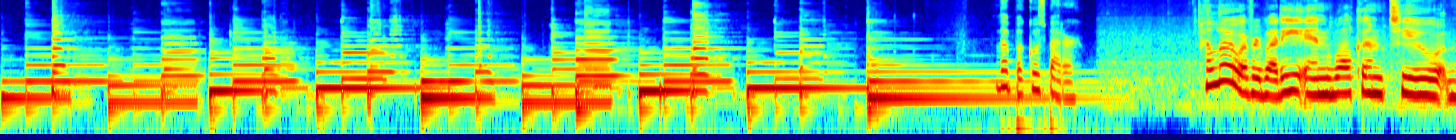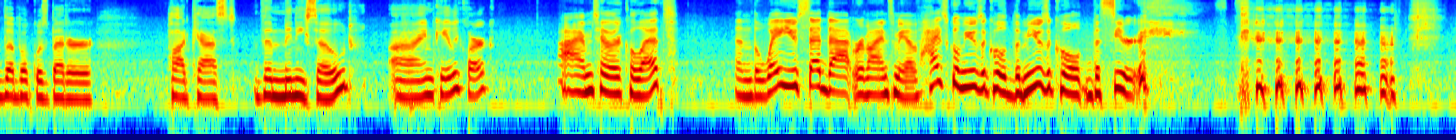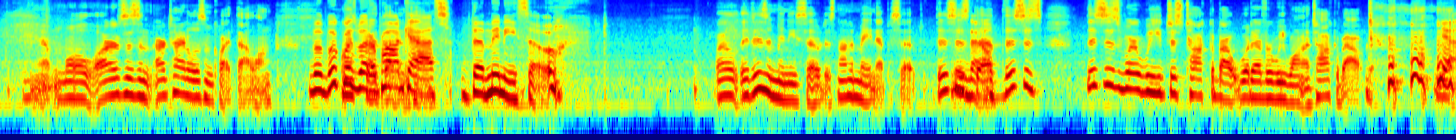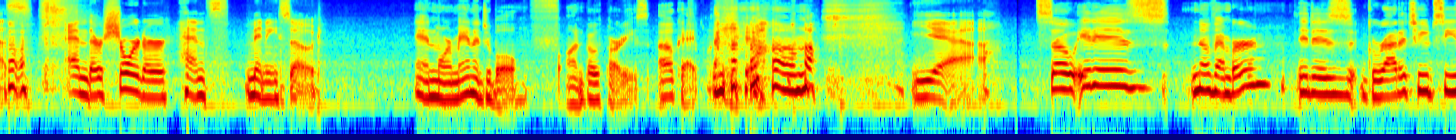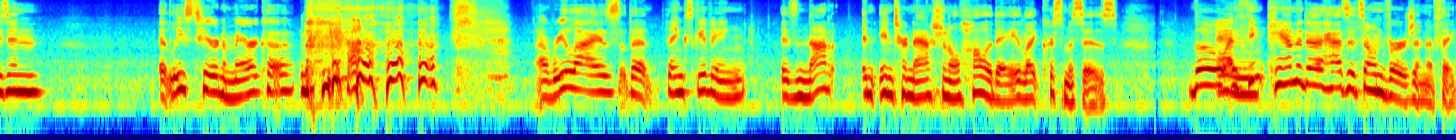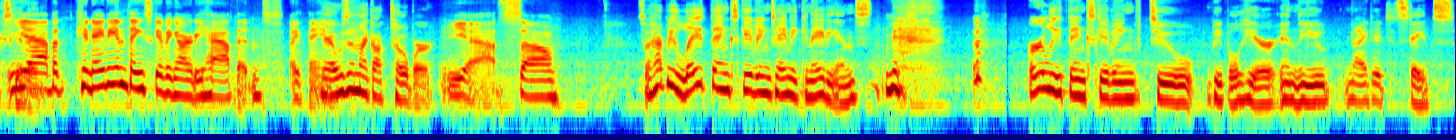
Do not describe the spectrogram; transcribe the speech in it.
The book was better. Hello, everybody, and welcome to the Book Was Better podcast, the mini-sode. I'm Kaley Clark. I'm Taylor Collette. And the way you said that reminds me of High School Musical, the musical, the series. Yeah, well, ours isn't. Our title isn't quite that long. The Book Was Better podcast, the mini so. Well, it is a mini-sode. It's not a main episode. This is No. the. This is this is where we just talk about whatever we want to talk about, Yes. and they're shorter, hence mini sode. and more manageable f- on both parties. Okay. Um, yeah. So it is November. It is gratitude season, at least here in America. I realize that Thanksgiving is not an international holiday like Christmas is. Though I think Canada has its own version of Thanksgiving. Yeah, but Canadian Thanksgiving already happened, I think. Yeah, it was in like October. Yeah, so So happy late Thanksgiving to any Canadians. Early Thanksgiving to people here in the United States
